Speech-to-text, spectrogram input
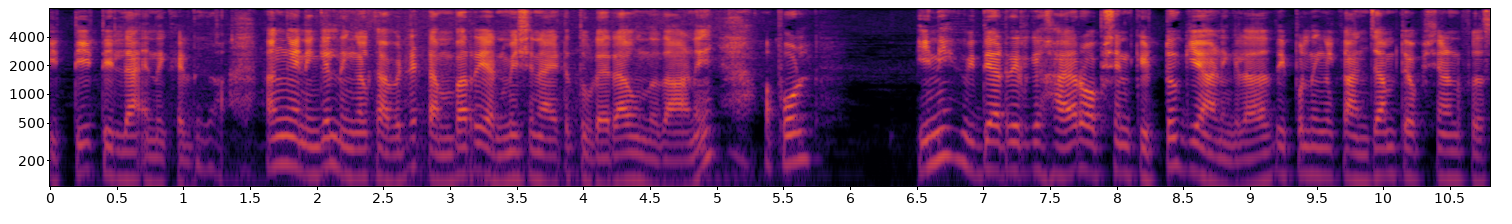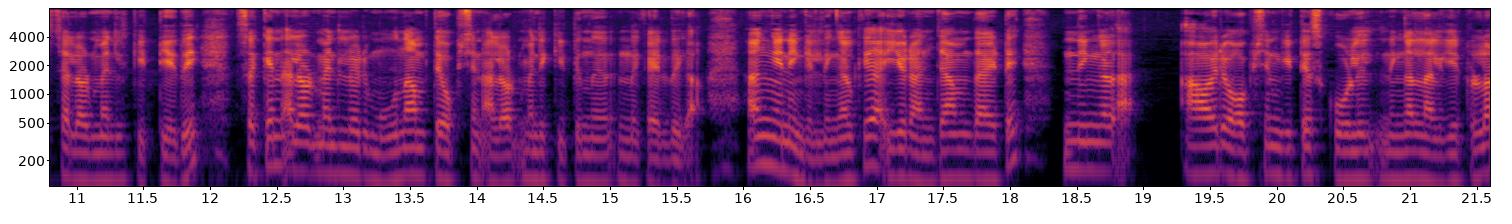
കിട്ടിയിട്ടില്ല എന്ന് കരുതുക. അങ്ങനെയെങ്കിൽ നിങ്ങൾക്ക് അവിടെ ടെമ്പററി അഡ്മിഷനായിട്ട് തുടരാവുന്നതാണ്. അപ്പോൾ ഇനി വിദ്യാർത്ഥികൾക്ക് ഹയർ ഓപ്ഷൻ കിട്ടുകയാണെങ്കിൽ അതായത് ഇപ്പോൾ നിങ്ങൾക്ക് അഞ്ചാമത്തെ ഓപ്ഷനാണ് ഫസ്റ്റ് അലോട്ട്മെന്റിൽ കിട്ടിയത്. സെക്കൻഡ് അലോട്ട്മെന്റിൽ ഒരു മൂന്നാമത്തെ ഓപ്ഷൻ അലോട്ട്മെന്റ് കിട്ടുന്നു എന്ന് കരുതുക. അങ്ങനെയെങ്കിൽ നിങ്ങൾക്ക് ഈ ഒരു അഞ്ചാമതായിട്ട് നിങ്ങൾ ആ ഒരു ഓപ്ഷൻ കിട്ടിയ സ്കൂളിൽ നിങ്ങൾ നൽകിയിട്ടുള്ള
